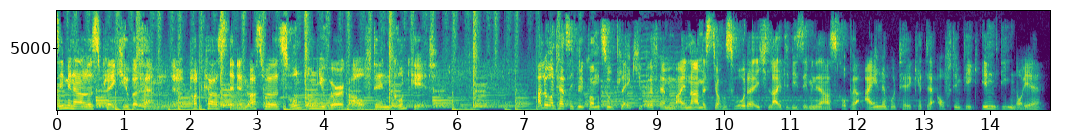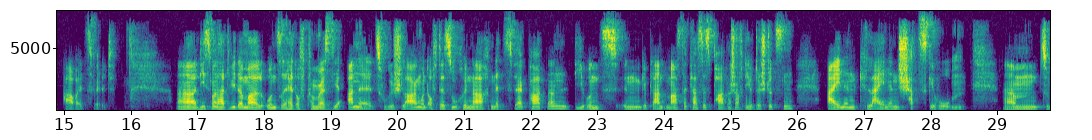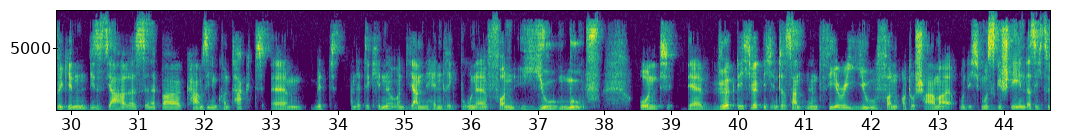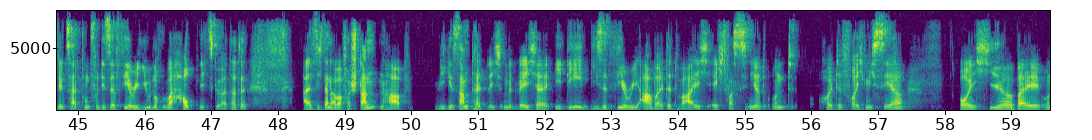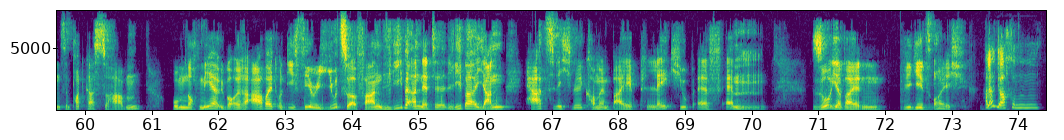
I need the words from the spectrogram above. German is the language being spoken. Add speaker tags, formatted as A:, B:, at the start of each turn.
A: Seminaris PlayCube FM, der Podcast, der den Buzzwords rund um New Work auf den Grund geht. Hallo und herzlich willkommen zu PlayCube FM. Mein Name ist Jochen Swoder. Ich leite die Seminarsgruppe Eine Hotelkette auf dem Weg in die neue Arbeitswelt. Äh, diesmal hat wieder mal unsere Head of Commerce, die Anne, zugeschlagen und auf der Suche nach Netzwerkpartnern, die uns in geplanten Masterclasses partnerschaftlich unterstützen, einen kleinen Schatz gehoben. Ähm, zu Beginn dieses Jahres in etwa kam sie in Kontakt ähm, mit Annette Kinne und Jan-Hendrik Brune von You Move und der wirklich, wirklich interessanten Theory U von Otto Schama. Und ich muss gestehen, dass ich zu dem Zeitpunkt von dieser Theory U noch überhaupt nichts gehört hatte. Als ich dann aber verstanden habe, wie gesamtheitlich und mit welcher Idee diese Theory arbeitet, war ich echt fasziniert und heute freue ich mich sehr, euch hier bei uns im Podcast zu haben, um noch mehr über eure Arbeit und die Theory U zu erfahren. Liebe Annette, lieber Jan, herzlich willkommen bei PlayCube FM. So, ihr beiden, wie geht's euch?
B: Hallo Jochen.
